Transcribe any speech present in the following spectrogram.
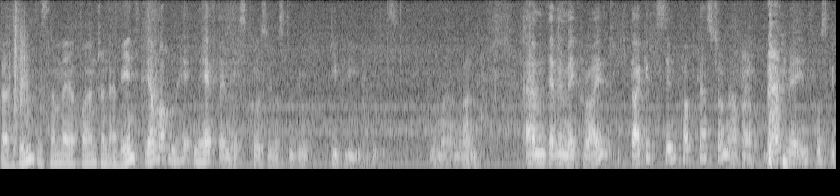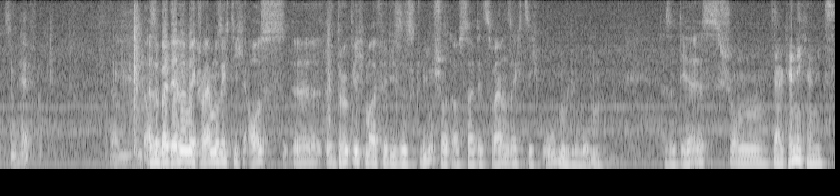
da drin. Das haben wir ja vorhin schon erwähnt. Wir haben auch im Heft einen Exkurs über Studio Ghibli übrigens. Nur mal am Rand. Ähm, Devil May Cry, da gibt es den Podcast schon, aber noch mehr Infos gibt es im Heft. Ähm, Also bei Devil May Cry muss ich dich ausdrücklich mal für diesen Screenshot auf Seite 62 oben loben. Also der ist schon, Da kenne ich ja nichts.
